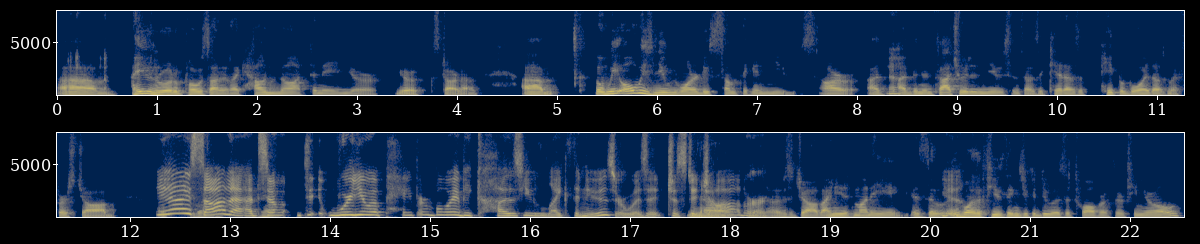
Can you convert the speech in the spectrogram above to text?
um, I even wrote a post on it, like how not to name your your startup. Um, but we always knew we wanted to do something in news. Our I've, yeah. I've been infatuated in news since I was a kid. I was a paper boy. That was my first job. Yeah, I saw that. Yeah. So, were you a paper boy because you like the news, or was it just a no, job? Or no, it was a job. I needed money. It's yeah. it one of the few things you could do as a twelve or thirteen year old,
